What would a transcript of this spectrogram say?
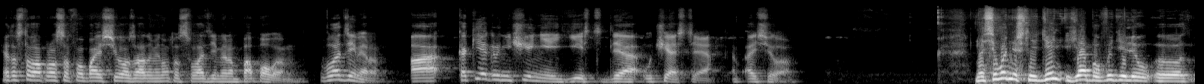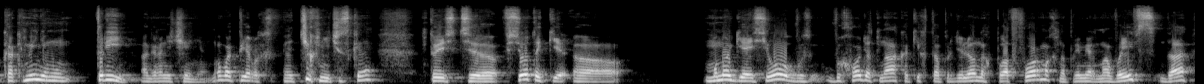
Это 100 вопросов об ICO за одну минуту с Владимиром Поповым. Владимир, а какие ограничения есть для участия в ICO? На сегодняшний день я бы выделил э, как минимум три ограничения. Ну, во-первых, э, техническое, то есть э, все-таки многие ICO выходят на каких-то определенных платформах, например, на Waves, да,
